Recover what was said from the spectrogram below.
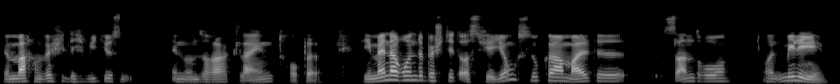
Wir machen wöchentlich Videos in unserer kleinen Truppe. Die Männerrunde besteht aus vier Jungs, Luca, Malte, Sandro und Milli.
